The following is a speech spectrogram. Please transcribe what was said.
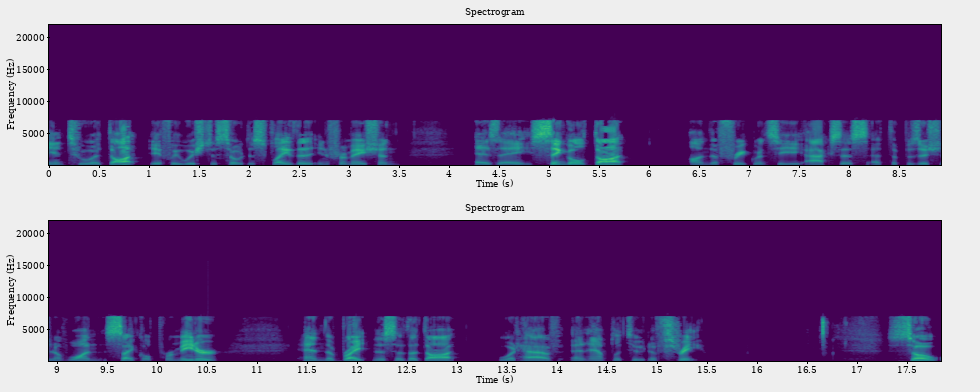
into a dot if we wish to so display the information as a single dot on the frequency axis at the position of one cycle per meter, and the brightness of the dot would have an amplitude of three. So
